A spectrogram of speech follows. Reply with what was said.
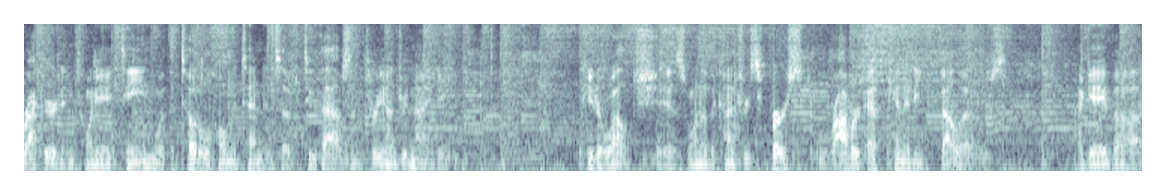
record in 2018 with a total home attendance of 2,390. Peter Welch is one of the country's first Robert F. Kennedy Fellows. I gave a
